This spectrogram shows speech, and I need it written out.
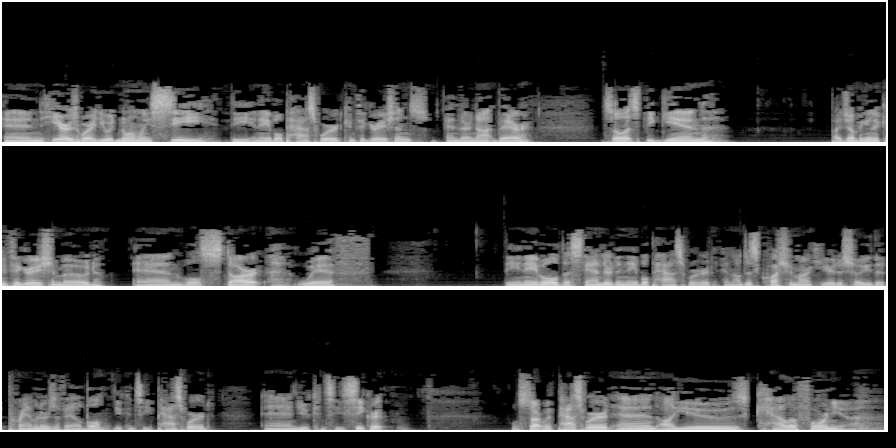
And here is where you would normally see the enable password configurations, and they're not there. So let's begin by jumping into configuration mode, and we'll start with the enable, the standard enable password, and I'll just question mark here to show you the parameters available. You can see password and you can see secret. We'll start with password and I'll use California.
